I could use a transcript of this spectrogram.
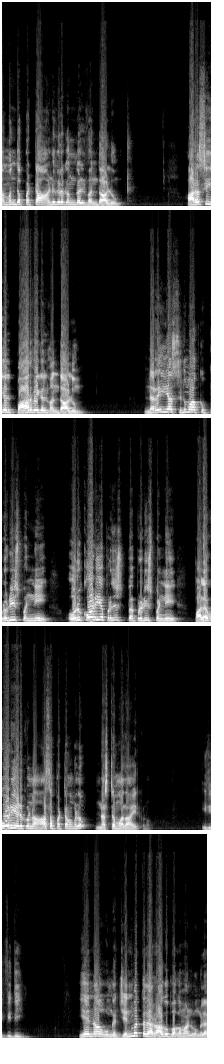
சம்பந்தப்பட்ட அனுகிரகங்கள் வந்தாலும் அரசியல் பார்வைகள் வந்தாலும் நிறைய சினிமாவுக்கு ப்ரொடியூஸ் பண்ணி ஒரு கோடியை ப்ரொடியூஸ் ப்ரொடியூஸ் பண்ணி பல கோடி எடுக்கணும்னு ஆசைப்பட்டவங்களும் நஷ்டமாக தான் இருக்கணும். இது விதி. ஏன்னா உங்கள் ஜென்மத்தில் ராகு பகவான் உங்களை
